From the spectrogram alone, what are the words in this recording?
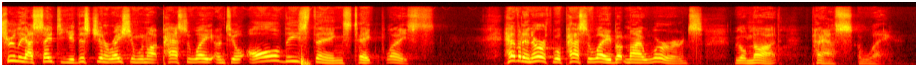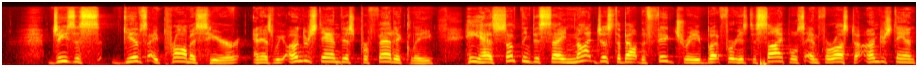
Truly, I say to you, this generation will not pass away until all these things take place. Heaven and earth will pass away, but my words will not pass away. Jesus gives a promise here, and as we understand this prophetically, he has something to say not just about the fig tree, but for his disciples and for us to understand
